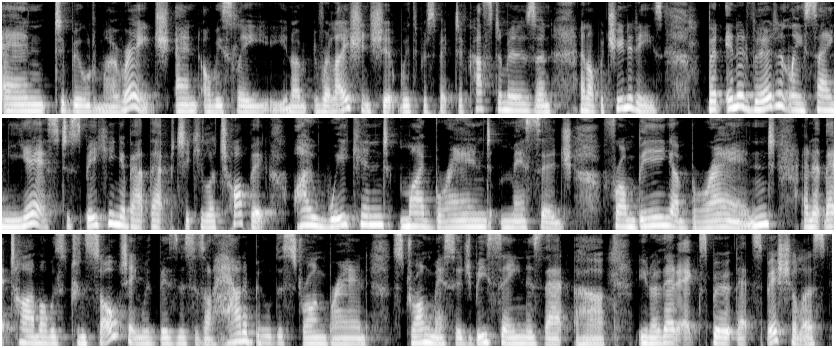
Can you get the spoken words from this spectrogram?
and to build my reach and obviously, you know, relationship with prospective customers and, and opportunities. But inadvertently saying yes to speaking about that particular topic, I weakened my brand message from being a brand. And at that time I was consulting with businesses on how to build a strong brand, strong message, be seen as that, uh, you know, that expert, that specialist.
